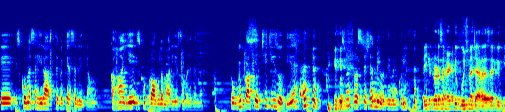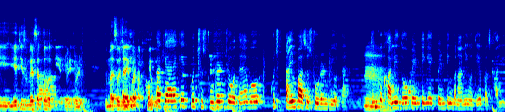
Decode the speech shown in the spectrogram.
कि इसको मैं सही रास्ते पे कैसे लेके आऊँ? कहाँ ये इसको प्रॉब्लम आ रही है समझने में? तो वो काफ़ी अच्छी चीज़ होती है। उसमें फ्रस्ट्रेशन नहीं होती बिल्कुल। ये थोड़ा सा हट के पूछना चाह रहा था सर क्योंकि ये चीज़ मेरे साथ तो होती है थोड़ी थोड़ी तो मैं सोचा एक बार होता क्या है कि कुछ स्टूडेंट जो होते हैं वो कुछ टाइम पास स्टूडेंट भी होता है। हम्म। जिनको खाली दो पेंटिंग एक पेंटिंग बनानी होती है बस खाली।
